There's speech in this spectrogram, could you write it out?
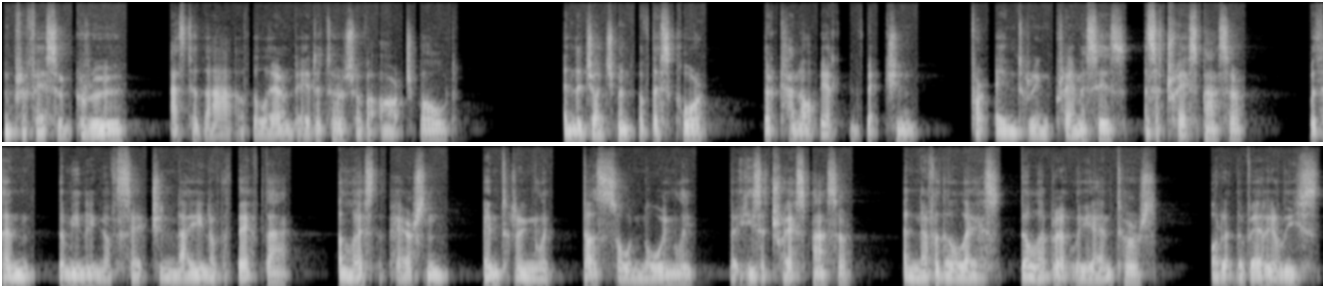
and Professor Griew as to that of the learned editors of Archbold. In the judgment of this court, there cannot be a conviction for entering premises as a trespasser within the meaning of Section 9 of the Theft Act unless the person enteringly does so knowingly that he's a trespasser and nevertheless deliberately enters, or at the very least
